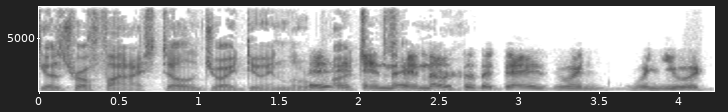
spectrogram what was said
It was real fun. I still enjoy doing little projects. And, and those are the days when, when you would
